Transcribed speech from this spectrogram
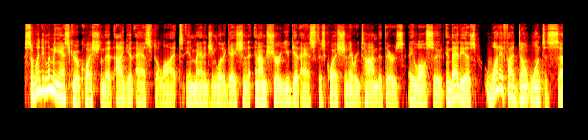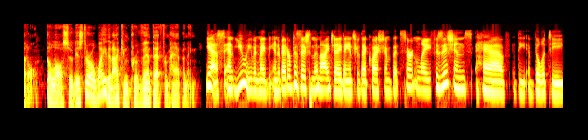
So, Wendy, let me ask you a question that I get asked a lot in managing litigation, and I'm sure you get asked this question every time that there's a lawsuit, and that is what if I don't want to settle the lawsuit? Is there a way that I can prevent that from happening? Yes, and you even may be in a better position than I, Jay, to answer that question, but certainly physicians have the ability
